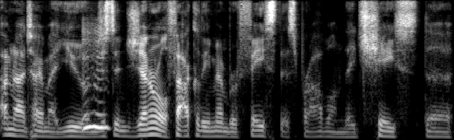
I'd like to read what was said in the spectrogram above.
i'm not talking about you Mhm. just in general faculty member face this problem they chase the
